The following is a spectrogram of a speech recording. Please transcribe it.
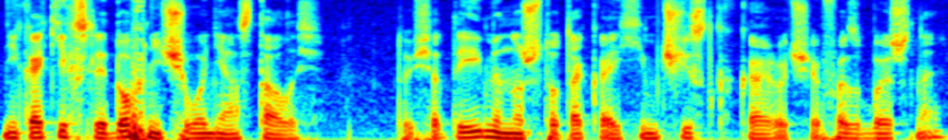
никаких следов, ничего не осталось. То есть это именно что такая химчистка, короче, ФСБшная.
